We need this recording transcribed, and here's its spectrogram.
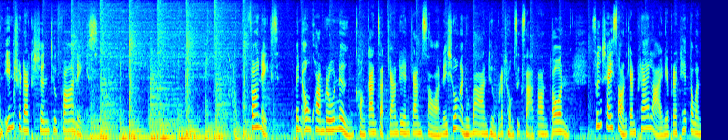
An Introduction to Phonics Phonics เป็นองค์ความรู้หนึ่งของการจัดการเรียนการสอนในช่วงอนุบาลถึงประถมศึกษาตอนต้น ซึ่งใช้สอนกันแพร่หลายในประเทศตะวัน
